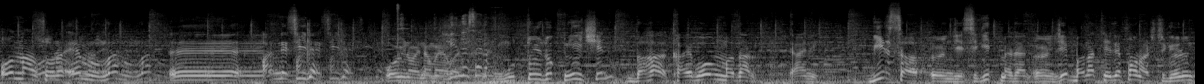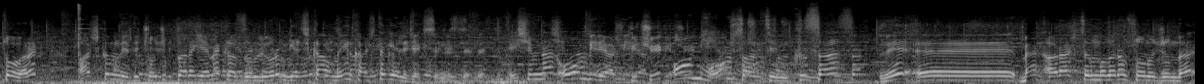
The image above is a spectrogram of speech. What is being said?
Ondan sonra Emrullah e, annesiyle oyun oynamaya başlıyor. sen- Mutluyduk. Niçin? Daha kaybolmadan yani bir saat öncesi gitmeden önce bana telefon açtı görüntü olarak. Aşkım dedi çocuklara yemek hazırlıyorum geç kalmayın kaçta geleceksiniz dedi. Eşimden 11 yaş küçük, 11 yaş 10 santim kısa ve eee, ben araştırmalarım sonucunda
